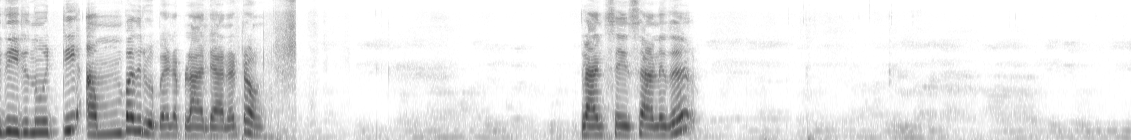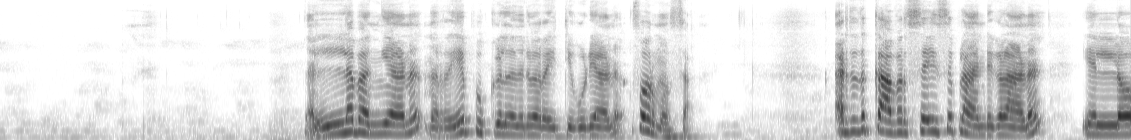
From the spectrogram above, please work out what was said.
ഇത് ഇരുന്നൂറ്റി അമ്പത് രൂപയുടെ പ്ലാന്റ് ആണ് കേട്ടോ പ്ലാന്റ് സൈസ് ആണിത്. നല്ല ഭംഗിയാണ്. നിറയെ പൂക്കൾ തന്നൊരു വെറൈറ്റി കൂടിയാണ്. ഫോർമോസ അടുത്തത് കവർ സൈസ് പ്ലാന്റുകളാണ്. യെല്ലോ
